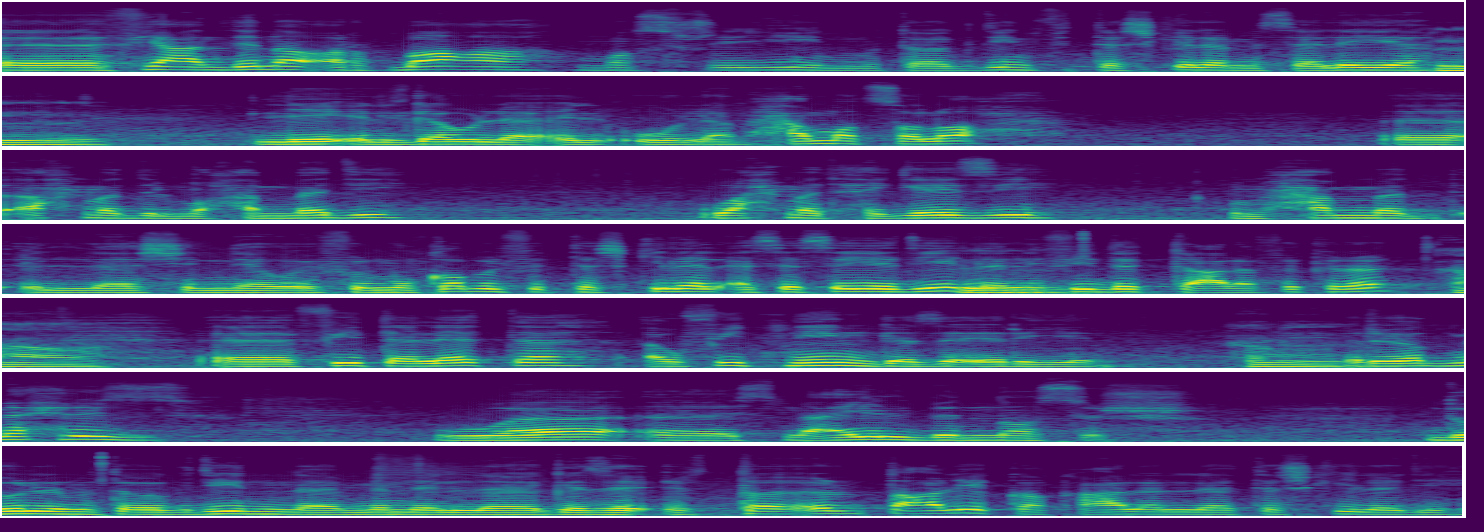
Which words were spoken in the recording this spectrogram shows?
آه، في عندنا أربعة مصريين متواجدين في التشكيلة المثالية. للجولة الأولى. محمد صلاح آه، أحمد المحمدي وأحمد حجازي ومحمد الشناوي في المقابل في التشكيلة الأساسية دي مم. في دكة على فكرة. آه. آه، في ثلاثة أو في اثنين جزائريين. مم. رياض محرز واسماعيل بن ناصر. دول المتواجدين من الجزائر. تعليقك على التشكيلة دي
